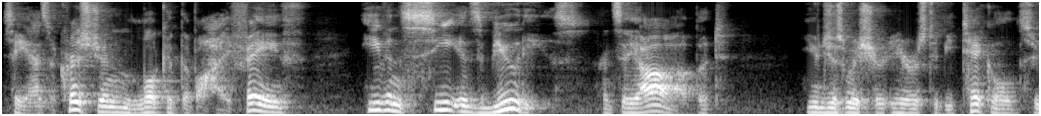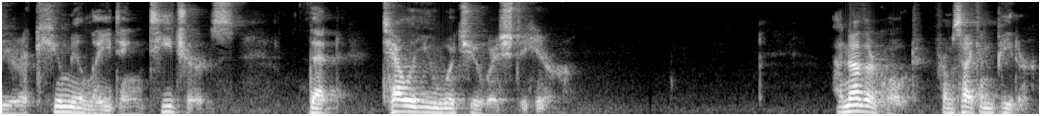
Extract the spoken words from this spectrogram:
say as a Christian, look at the Baha'i faith, even see its beauties and say, ah, but you just wish your ears to be tickled, so you're accumulating teachers that tell you what you wish to hear. Another quote from 2 Peter.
